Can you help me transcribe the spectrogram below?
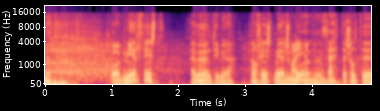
Björn? Sko, mér finnst, ef við höfum tími í það þá finnst mér, sko, tíma. þetta er svolítið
